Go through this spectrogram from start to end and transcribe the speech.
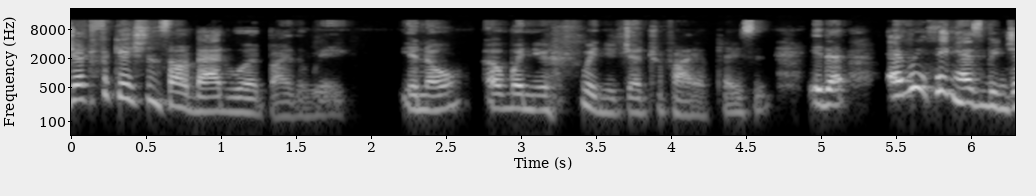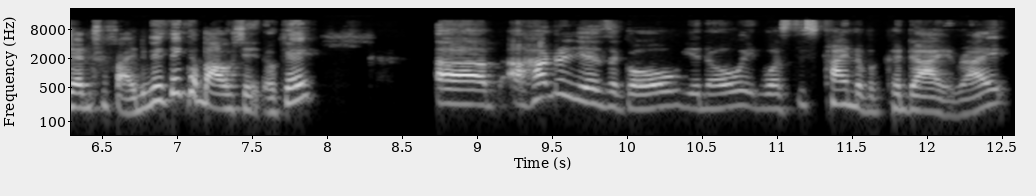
gentrification is not a bad word, by the way. You know, uh, when you when you gentrify a place, it, it uh, everything has been gentrified. If you think about it, okay, uh, a uh, hundred years ago, you know, it was this kind of a kadai, right?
